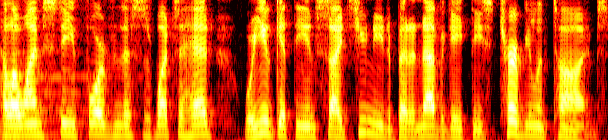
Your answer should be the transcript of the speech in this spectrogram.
Hello, I'm Steve Forbes, and this is What's Ahead, where you get the insights you need to better navigate these turbulent times.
